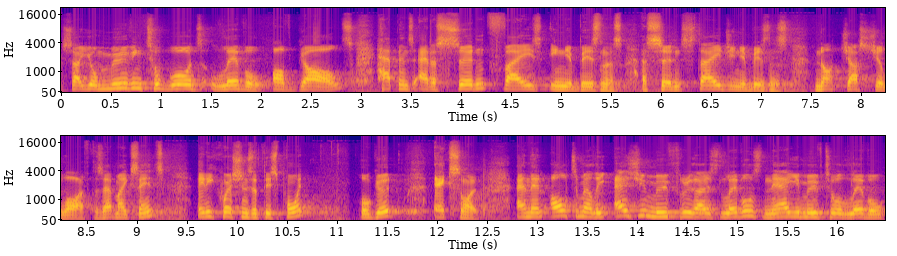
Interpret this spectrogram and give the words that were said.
So your moving towards level of goals happens at a certain phase in your business, a certain stage in your business, not just your life. Does that make sense? Any questions at this point? All good? Excellent. And then ultimately, as you move through those levels, now you move to a level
